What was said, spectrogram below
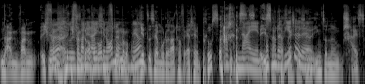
Nein, waren, ich Ne, fand, also ich ich fand, fand auch den in eigentlich in Ordnung. Ich immer noch Ordnung, gut. ja. Jetzt ist er Moderator auf RTL Plus. Ach Das nein, ist was er moderiert er tatsächlich, Ja, denn? irgend so eine Scheiß.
